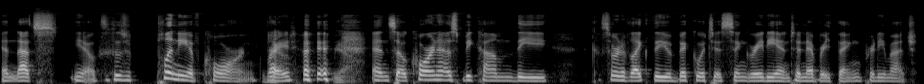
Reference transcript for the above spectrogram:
and that's you know because there's plenty of corn, right? Yeah. and so corn has become the sort of like the ubiquitous ingredient in everything, pretty much.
